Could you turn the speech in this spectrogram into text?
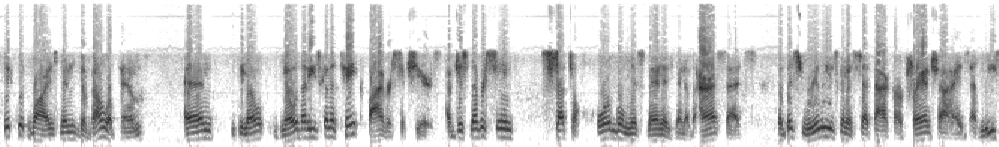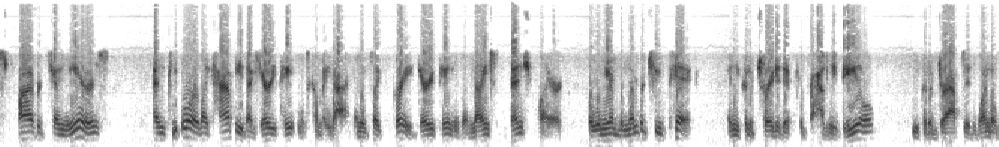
stick with Wiseman, develop him, and you know know that he's going to take five or six years. I've just never seen such a horrible mismanagement of assets but this really is going to set back our franchise at least five or ten years. And people are like happy that Gary Payton's coming back. And it's like, great, Gary Payton's a nice bench player. But when you have the number two pick and you could have traded it for Bradley Beal, you could have drafted Wendell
